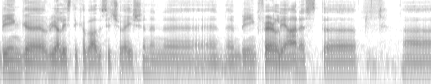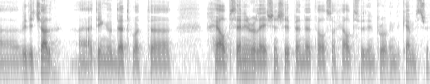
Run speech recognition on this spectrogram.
being uh, realistic about the situation and, uh, and, and, being fairly honest uh, with each other. I, think that's what helps any relationship and that also helps with improving the chemistry.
